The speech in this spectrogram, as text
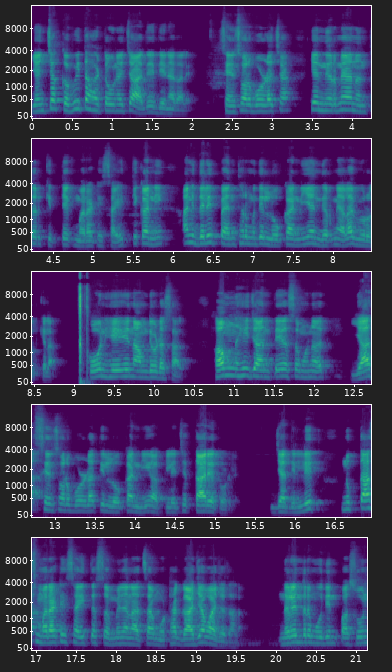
यांच्या कविता हटवण्याचे आदेश देण्यात आले. सेन्सॉर बोर्डाच्या या निर्णयानंतर कित्येक मराठी साहित्यिकांनी आणि दलित पॅन्थरमधील लोकांनी या निर्णयाला विरोध केला. कोण हे हे नामदेव ढसाळ? हम नाही जानते असं म्हणत याच सेन्सॉर बोर्डातील लोकांनी अकलेचे तारे तोडले. ज्या दिल्लीत नुकताच मराठी साहित्य संमेलनाचा मोठा गाजावाजा झाला. नरेंद्र मोदींपासून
